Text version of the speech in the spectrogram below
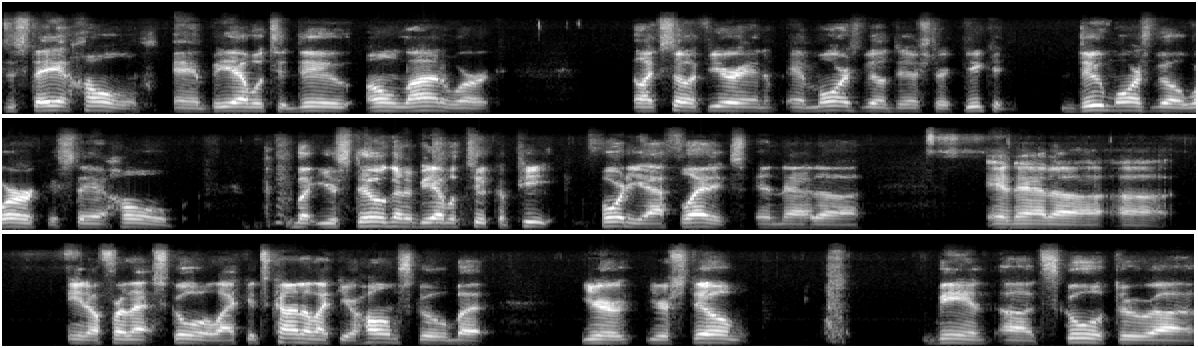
to stay at home and be able to do online work. Like so, if you're in in Mooresville district, you could do Mooresville work and stay at home, but you're still going to be able to compete for the athletics in that uh in that uh uh you know for that school. Like it's kind of like your home school, but you're you're still being uh, schooled through uh,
